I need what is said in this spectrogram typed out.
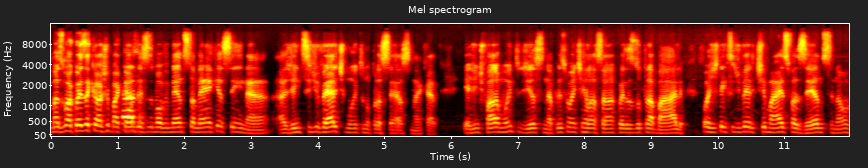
Mas uma coisa que eu acho bacana desses movimentos também é que, assim, né? A gente se diverte muito no processo, né, cara? E a gente fala muito disso, né? principalmente em relação a coisas do trabalho. Pô, a gente tem que se divertir mais fazendo, senão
